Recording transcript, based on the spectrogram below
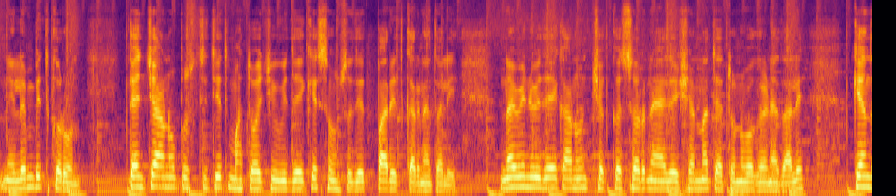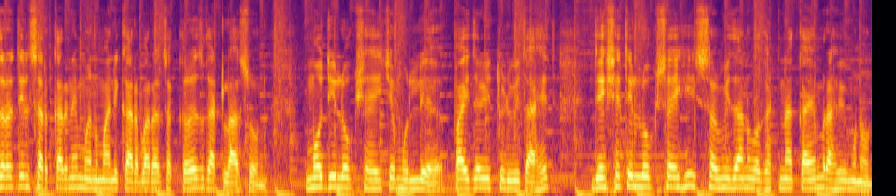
निलंबित करून त्यांच्या अनुपस्थितीत महत्त्वाची विधेयके संसदेत पारित करण्यात आली. नवीन विधेयक आणून चक्क सरन्यायाधीशांना त्यातून वगळण्यात आले. केंद्रातील सरकारने मनमानी कारभाराचा कळस गाठला असून मोदी लोकशाहीचे मूल्य पायदळी तुडवीत आहेत. देशातील लोकशाही ही संविधान व घटना कायम राहावी म्हणून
